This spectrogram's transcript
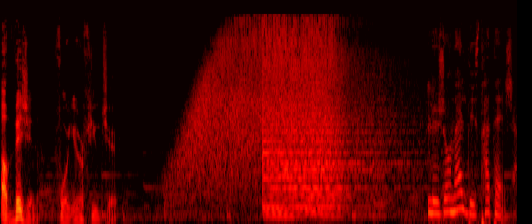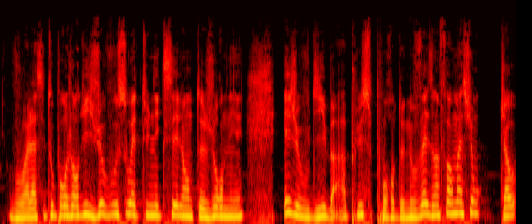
a vision for your future. Le journal des stratèges. Voilà, c'est tout pour aujourd'hui. Je vous souhaite une excellente journée et je vous dis bah, à plus pour de nouvelles informations. Ciao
